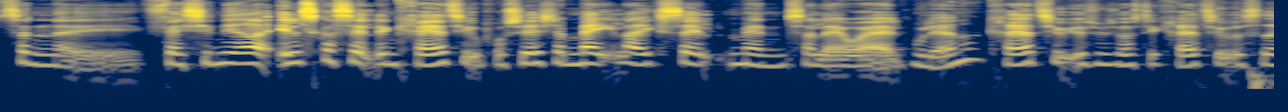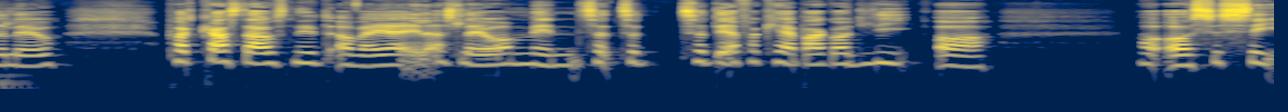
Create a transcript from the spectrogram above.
sådan øh, fascineret og elsker selv den kreative proces. Jeg maler ikke selv, men så laver jeg alt muligt andet kreativt. Jeg synes også, det er kreativt at sidde og lave podcast-afsnit, og hvad jeg ellers laver, men så, så, så derfor kan jeg bare godt lide at, at også se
